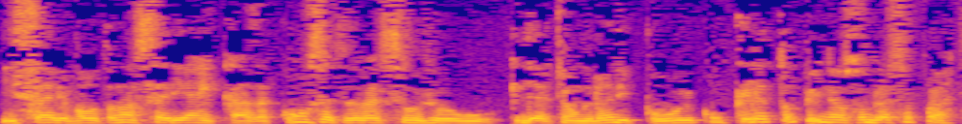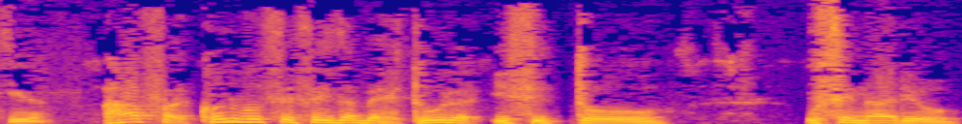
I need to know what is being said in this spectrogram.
E sério, voltando à Série A em casa, com certeza vai ser um jogo que deve ter um grande público. Queria a tua opinião sobre essa partida. Rafa, quando você fez a abertura e citou o cenário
